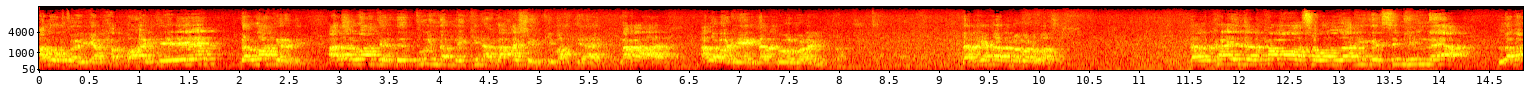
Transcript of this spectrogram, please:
أدكتور يا حبة هايتين ده الواتر دي. هذا الواتر دي. تو إنما يمكن هذا حشر كباهتي هاي. معها على برهيك ده كل مرة يبقى. ده الكما والله قرسمهن يا لما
